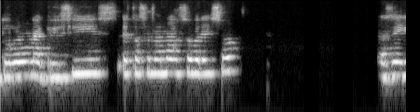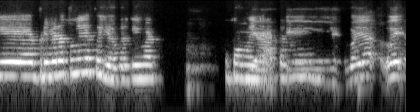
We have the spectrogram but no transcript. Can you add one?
tuve una crisis esta semana sobre eso. Así que primero tú y después yo, porque igual. como Ya, eh, voy a, voy,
